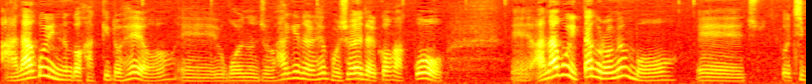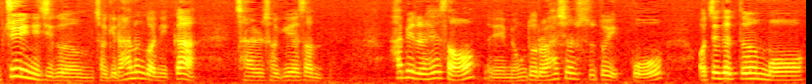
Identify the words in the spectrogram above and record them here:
안 하고 있는 것 같기도 해요. 예, 요거는 좀 확인을 해 보셔야 될 것 같고, 예, 안 하고 있다 그러면 뭐, 예, 주- 그 집주인이 지금 저기를 하는 거니까 잘 저기에서 합의를 해서 예, 명도를 하실 수도 있고, 어찌됐든 뭐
